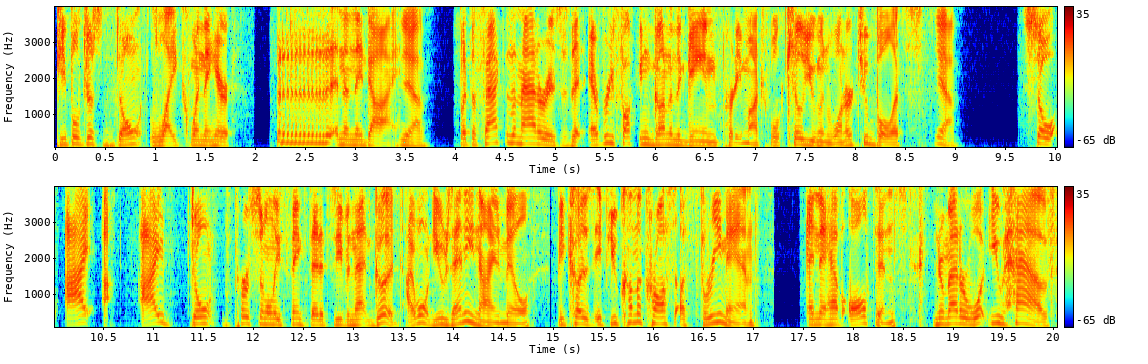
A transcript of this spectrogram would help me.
People just don't like when they hear and then they die. yeah. But the fact of the matter is, is that every fucking gun in the game pretty much will kill you in one or two bullets. Yeah. So I I- I don't personally think that it's even that good. I won't use any nine mil because if you come across a three man and they have Altyns, no matter what you have,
